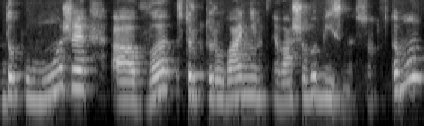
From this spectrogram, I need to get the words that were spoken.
допоможе е, в структуруванні вашого бізнесу. Тому е,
